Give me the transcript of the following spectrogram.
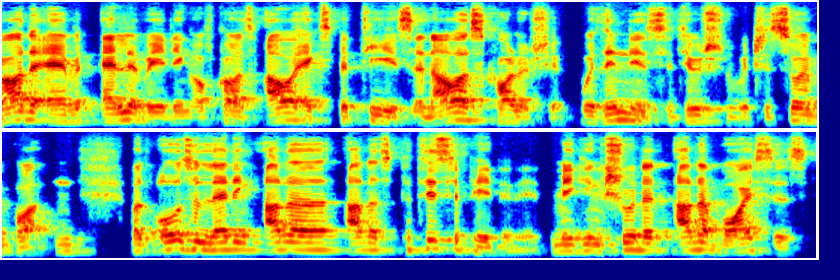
further elevating, of course, our expertise and our scholarship within the institution, which is so important, but also letting other others participate in it, making sure that other voices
